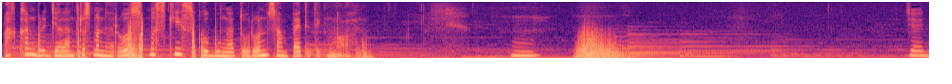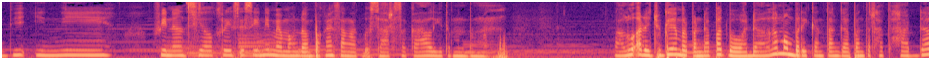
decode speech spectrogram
akan berjalan terus-menerus meski suku bunga turun sampai titik nol. Hmm. Jadi ini finansial krisis ini memang dampaknya sangat besar sekali teman-teman Lalu ada juga yang berpendapat bahwa dalam memberikan tanggapan terhadap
